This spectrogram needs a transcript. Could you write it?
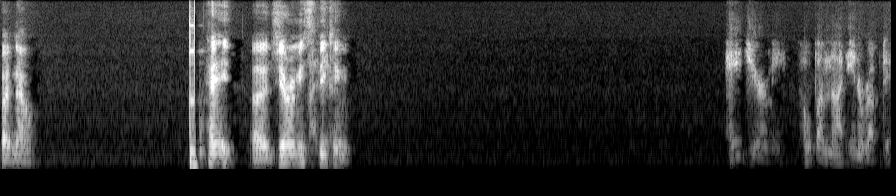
right now. Hey, uh, Jeremy speaking. Hey, Jeremy. Hope I'm not interrupting,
